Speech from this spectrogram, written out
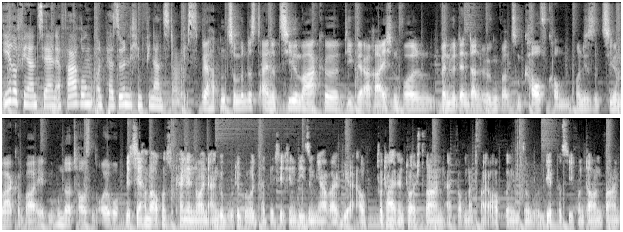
ihre finanziellen Erfahrungen und persönlichen Finanzstories. Wir hatten zumindest eine Zielmarke, die wir erreichen wollen, wenn wir denn dann irgendwann zum Kauf kommen. Und diese Zielmarke war eben 100.000 Euro. Bisher haben wir auch uns keine neuen Angebote geholt tatsächlich in diesem Jahr, weil wir auch total enttäuscht waren, einfach manchmal auch irgendwie so depressiv und down waren.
